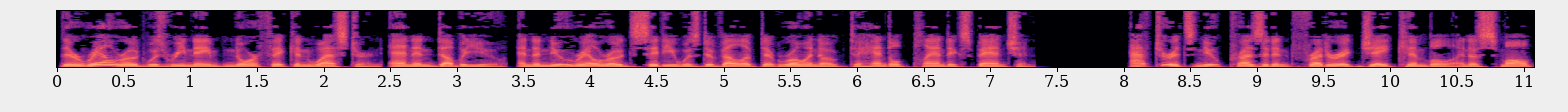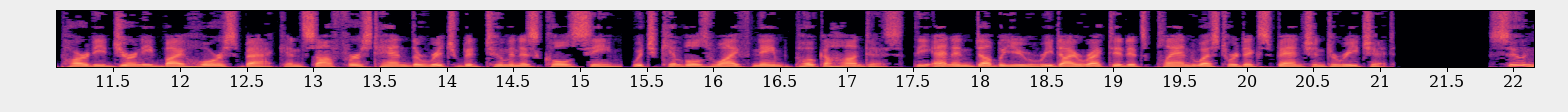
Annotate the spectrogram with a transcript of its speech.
Their railroad was renamed Norfolk and Western N&W, and a new railroad city was developed at Roanoke to handle planned expansion. After its new president Frederick J. Kimball and a small party journeyed by horseback and saw firsthand the rich bituminous coal seam, which Kimball's wife named Pocahontas, the N&W redirected its planned westward expansion to reach it. Soon,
